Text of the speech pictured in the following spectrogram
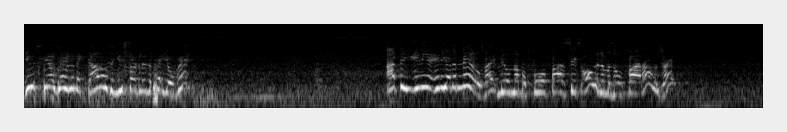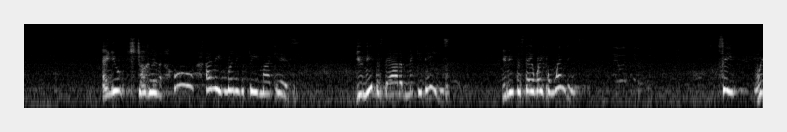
You still going to McDonald's and you struggling to pay your rent? I think any any other meals, right? Meal number four, five, six, all of them is over five dollars, right? And you struggling, oh, I need money to feed my kids. You need to stay out of Mickey D's. You need to stay away from Wendy's. See, we,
